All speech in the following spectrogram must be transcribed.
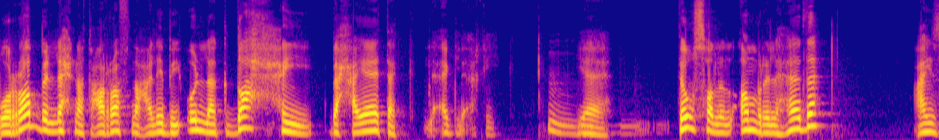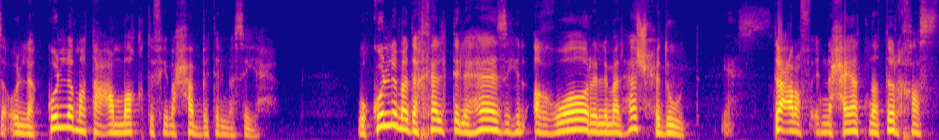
والرب اللي إحنا اتعرفنا عليه بيقول لك ضحي بحياتك لأجل أخيك. مم. ياه. توصل الأمر لهذا عايز أقول لك كل ما تعمقت في محبة المسيح وكل ما دخلت لهذه الأغوار اللي ملهاش حدود يس تعرف إن حياتنا ترخص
